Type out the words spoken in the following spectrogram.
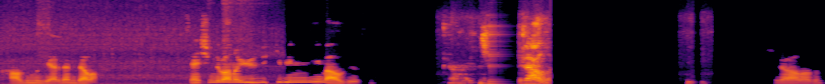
Kaldığımız yerden devam. Sen şimdi bana 102 binliği mi al diyorsun? Ha, kiralı. Kiraladım.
